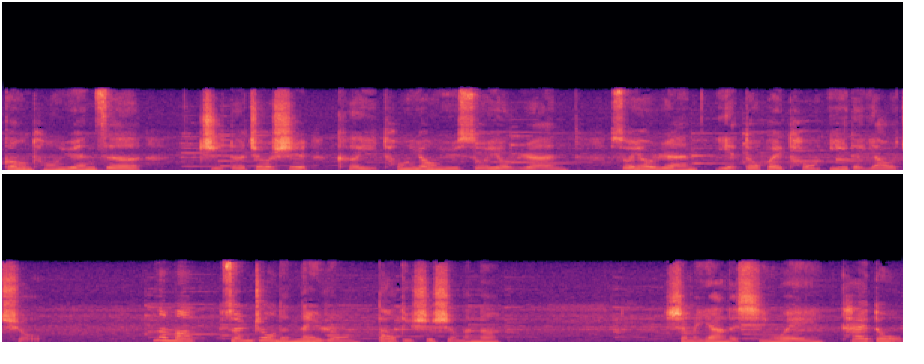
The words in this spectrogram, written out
共同原则指的就是可以通用于所有人，所有人也都会同意的要求。那么，尊重的内容到底是什么呢？什么样的行为态度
